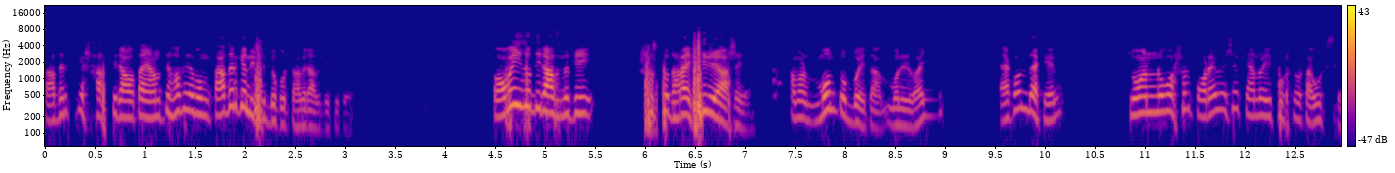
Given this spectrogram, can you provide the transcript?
তাদেরকে শাস্তির আওতায় আনতে হবে এবং তাদেরকে নিষিদ্ধ করতে হবে রাজনীতিতে। তবেই যদি রাজনীতি সুস্থ ধারায় ফিরে আসে, আমার মন্তব্য এটা, মনির ভাই। এখন দেখেন, চুয়ান্ন বছর পরেও এসে কেন এই প্রশ্নটা উঠছে?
